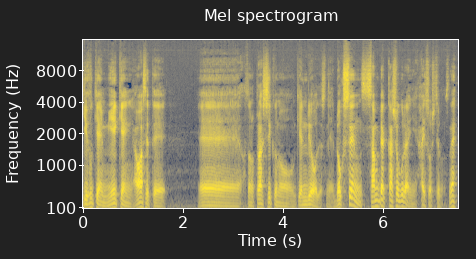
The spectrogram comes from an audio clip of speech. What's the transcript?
岐阜県三重県合わせて、えー、そのプラスチックの原料をですね6300箇所ぐらいに配送してるんですね。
